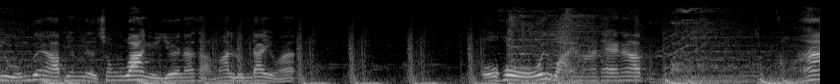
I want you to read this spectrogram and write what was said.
อยู่เพื่อนครับ ยังเหลือช่องว่างอยู่เยอะนะ สามารถลุ้นได้อยู่ฮะโอ้โหวายมาแทนนะครับเอาฮะ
